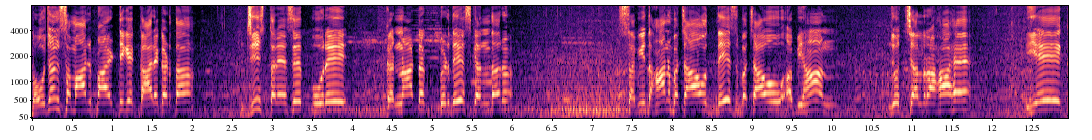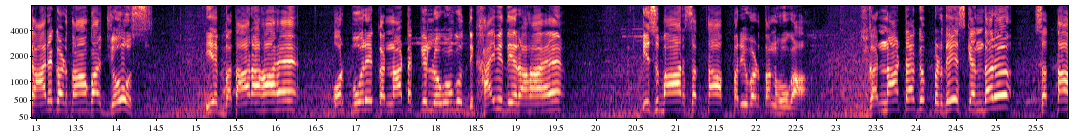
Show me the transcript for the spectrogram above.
बहुजन समाज पार्टी के कार्यकर्ता जिस तरह से पूरे कर्नाटक प्रदेश के अंदर संविधान बचाओ, देश बचाओ अभियान जो चल रहा है, ये कार्यकर्ताओं का जोश ये बता रहा है और पूरे कर्नाटक के लोगों को दिखाई भी दे रहा है, इस बार सत्ता परिवर्तन होगा। कर्नाटक प्रदेश के अंदर सत्ता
